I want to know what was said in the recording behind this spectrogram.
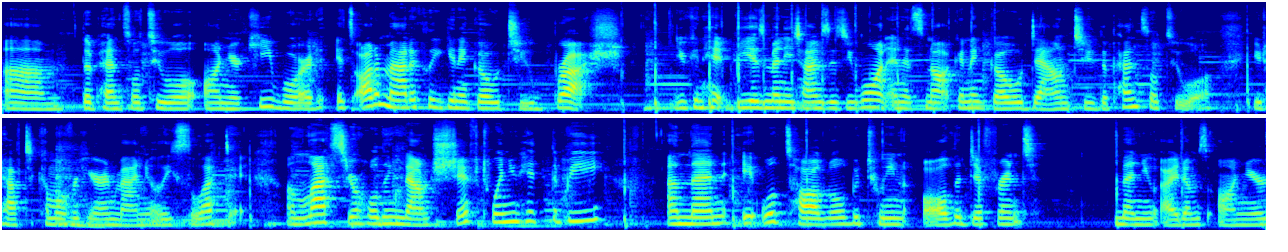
um, the pencil tool on your keyboard, it's automatically going to go to brush. You can hit B as many times as you want and it's not going to go down to the pencil tool. You'd have to come over here and manually select it. Unless you're holding down shift when you hit the B and then it will toggle between all the different menu items on your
